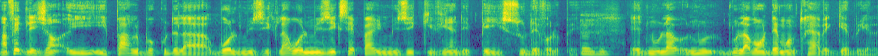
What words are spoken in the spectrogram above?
En fait, les gens, ils, ils parlent beaucoup de la world music. La world music, c'est pas une musique qui vient des pays sous-développés. Et nous, l'a- nous, nous l'avons démontré avec Gabriel.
